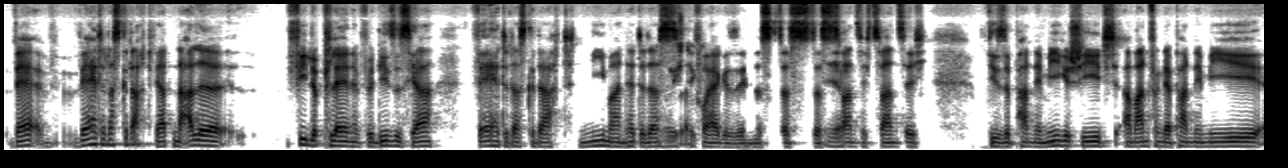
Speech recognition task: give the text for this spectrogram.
wer, wer hätte das gedacht? Wir hatten alle viele Pläne für dieses Jahr. Wer hätte das gedacht? Niemand hätte das Richtig. vorhergesehen, dass, dass, dass 2020 diese Pandemie geschieht. Am Anfang der Pandemie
